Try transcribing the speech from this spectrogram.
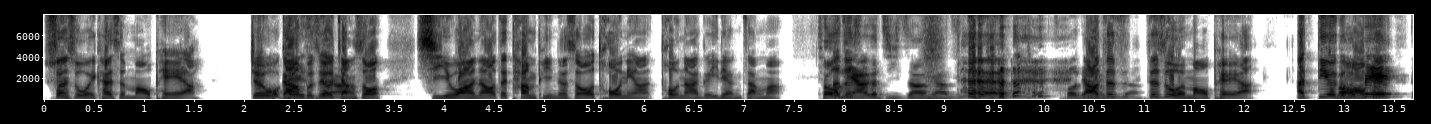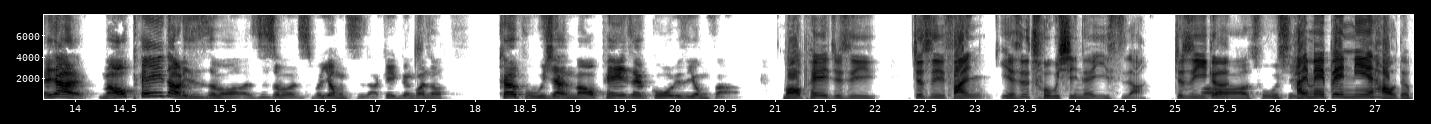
算是我一开始毛胚啊，就是我刚刚不是有讲说洗完然后再烫平的时候偷拿偷拿个一两张嘛，偷。拿个几张这样子，然后这是这是我的毛胚啊。啊，第二个毛胚，等一下，毛胚到底是什么？是什么什么用词啊？可以跟观众科普一下毛胚这个国语的用法。毛胚就是就是反正也是雏形的意思啊，就是一个雏形还没被捏好的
